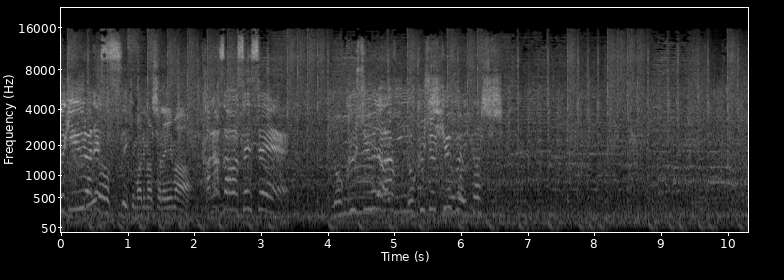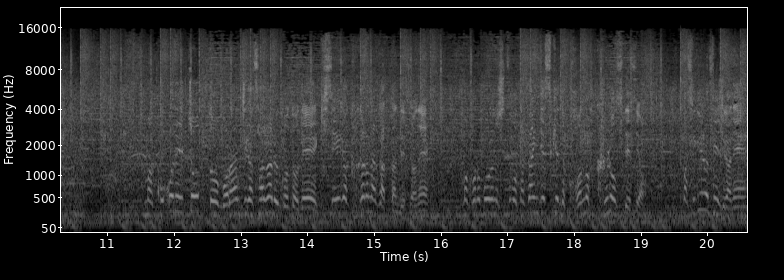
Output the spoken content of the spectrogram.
杉浦です。で決まりましたね今。金沢先生。67、69分生かしまあ、ここでちょっとボランチが下がることで規制がかからなかったんですよね、まあ、このボールの質も高いんですけどこのクロスですよ、まあ、杉浦選手がね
